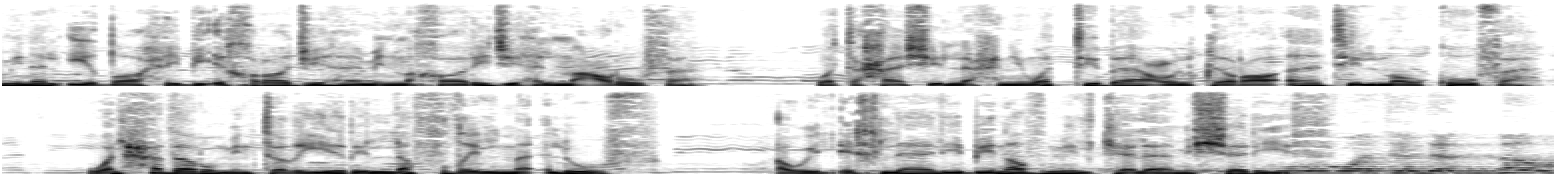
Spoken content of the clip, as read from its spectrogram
من الإيضاح بإخراجها من مخارجها المعروفة. وتحاشي اللحن واتباع القراءات الموقوفة والحذر من تغيير اللفظ المألوف أو الإخلال بنظم الكلام الشريف. وتدبر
